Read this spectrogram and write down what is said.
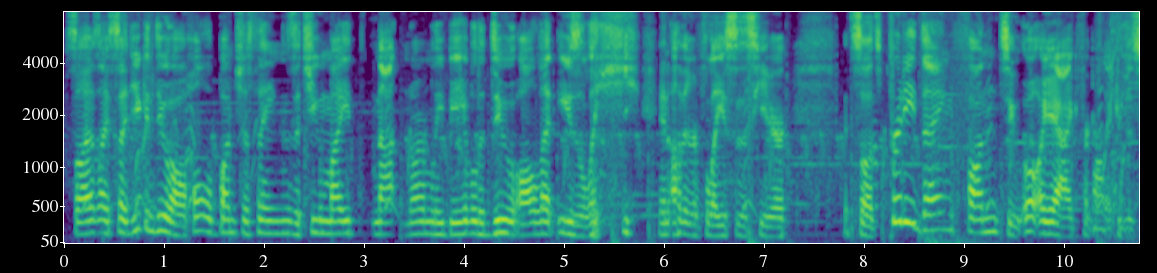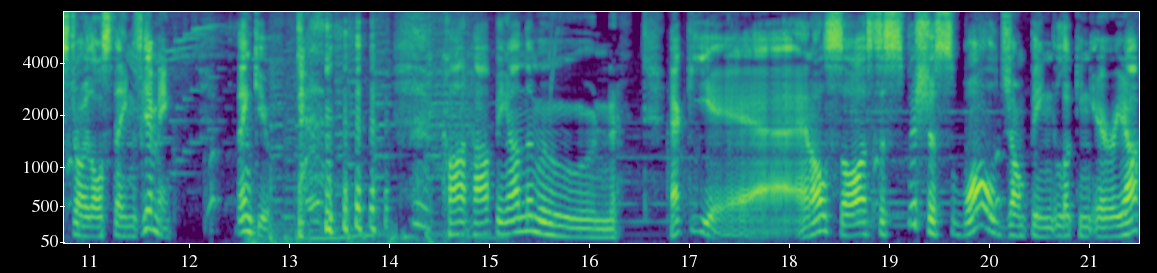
So as I said, you can do a whole bunch of things that you might not normally be able to do all that easily in other places here. So it's pretty dang fun to... Oh yeah, I forgot I could destroy those things. Gimme! Thank you. Caught hopping on the moon. Heck yeah! And also a suspicious wall jumping looking area.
